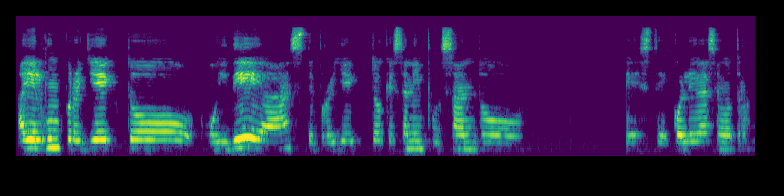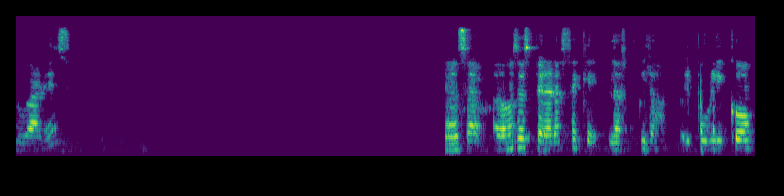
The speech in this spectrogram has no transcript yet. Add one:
¿Hay algún proyecto o ideas de proyecto que están impulsando este, colegas en otros lugares? Vamos a, esperar hasta que el público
